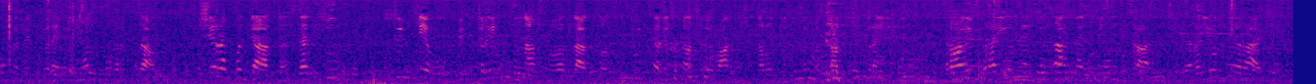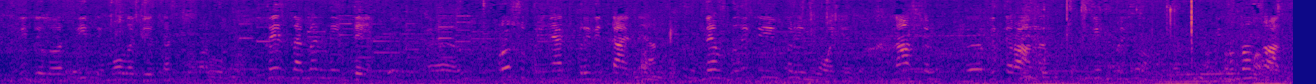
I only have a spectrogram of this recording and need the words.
окон і дверей, ремонт спортзалу. Щира подяка за цю суттєву підтримку нашого закладу. Тут Олександр Іванович, народний депутат України, рай- районної державної адміністрації, районної раді, відділу освіти, молоді та спорту. Цей знаменний день. Прошу прийняти привітання Днем Великої перемоги нашим е, ветеранам, всім присутнім. І побажати,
